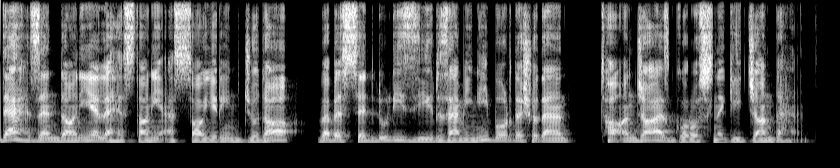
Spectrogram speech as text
ده زندانی لهستانی از سایرین جدا و به سلولی زیرزمینی برده شدند تا آنجا از گرسنگی جان دهند.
